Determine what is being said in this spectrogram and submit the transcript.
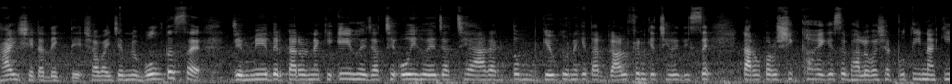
ভাই সেটা দেখতে? সবাই যেমনি বলতেছে যে মেয়েদের কারণে নাকি এই হয়ে যাচ্ছে, ওই হয়ে যাচ্ছে, আর একদম কেউ কেউ নাকি তার গার্লফ্রেন্ডকে ছেড়ে দিচ্ছে, কারও কারও শিক্ষা হয়ে গেছে, ভালোবাসার প্রতি নাকি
